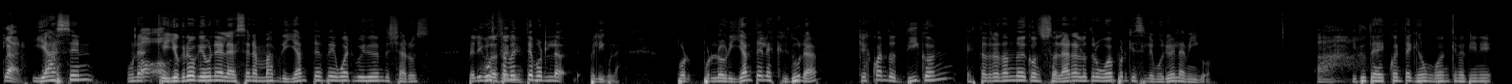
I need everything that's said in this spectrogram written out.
Claro, Y hacen una Oh. que yo creo que es una de las escenas más brillantes de What We Do in the Shadows película justamente por la película, por, por lo brillante de la escritura, que es cuando Deacon está tratando de consolar al otro weón porque se le murió el amigo. serie. Ah. Y tú te das cuenta que es un weón que no tiene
